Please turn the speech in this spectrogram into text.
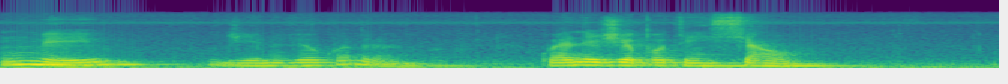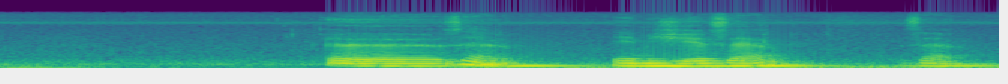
1 meio de mv ao quadrado. Qual é a energia potencial? É, zero. mg é zero. Zero.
